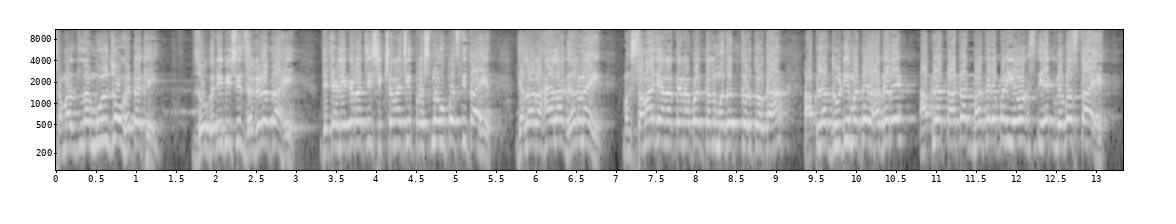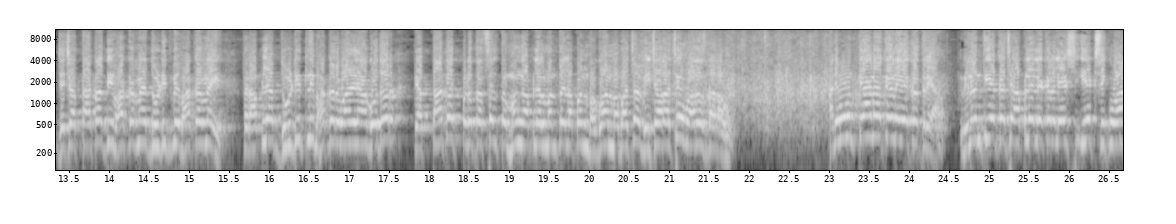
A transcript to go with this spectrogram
समाजातला मूळ जो घटक आहे जो गरिबीशी झगडत आहे ज्याच्या लेकराची शिक्षणाची प्रश्न उपस्थित आहेत ज्याला राहायला घर नाही मग समाज या नात्याने आपण त्याला मदत करतो का? आपल्या दुडीमध्ये भाकर आहे आपल्या ताटात भाकर आहे पण एक व्यवस्था आहे ज्याच्या ताटात बी भाकर नाही दुडीत बी भाकर नाही. तर आपल्या दुडीतली भाकर वाळण्या अगोदर त्या ताटात पडत असेल तर मग आपल्याला म्हणता येईल आपण भगवान बाबाच्या विचाराचे वारसदार आहोत. आणि म्हणून त्या नात्याने एकत्र या. विनंती एकच आहे आपल्या लेकराला एक शिकवा.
